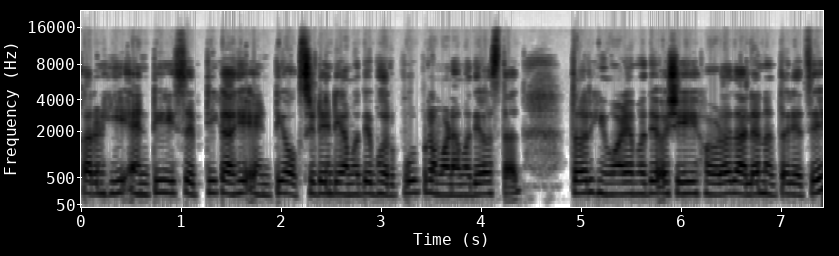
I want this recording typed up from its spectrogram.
कारण ही अँटीसेप्टिक आहे. अँटीऑक्सिडेंट यामध्ये भरपूर प्रमाणामध्ये असतात. तर हिवाळ्यामध्ये असे हळद आल्यानंतर याचे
